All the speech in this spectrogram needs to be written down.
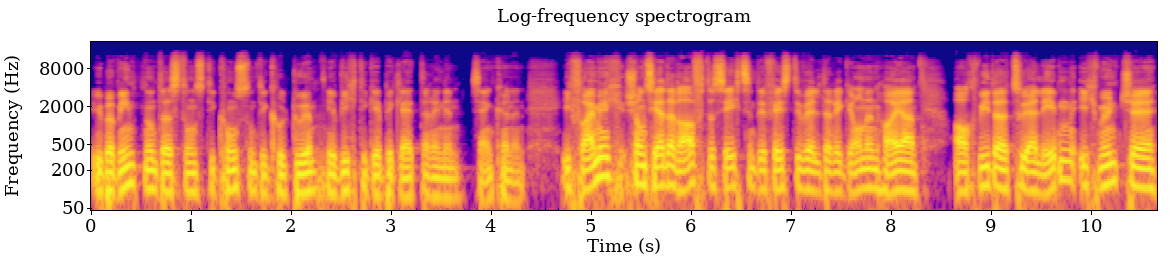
überwinden und dass uns die Kunst und die Kultur hier wichtige Begleiterinnen sein können. Ich freue mich schon sehr darauf, das 16. Festival der Regionen heuer auch wieder zu erleben. Ich wünsche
